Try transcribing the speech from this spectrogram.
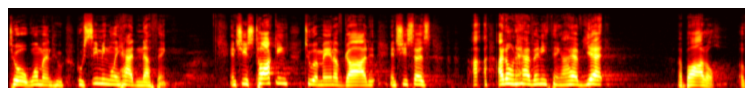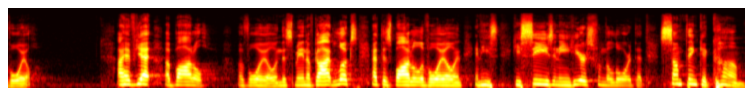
to a woman who, who seemingly had nothing. And she's talking to a man of God, and she says, I, I don't have anything. I have yet a bottle of oil. I have yet a bottle of oil. And this man of God looks at this bottle of oil and, and he's, he sees and he hears from the Lord that something could come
